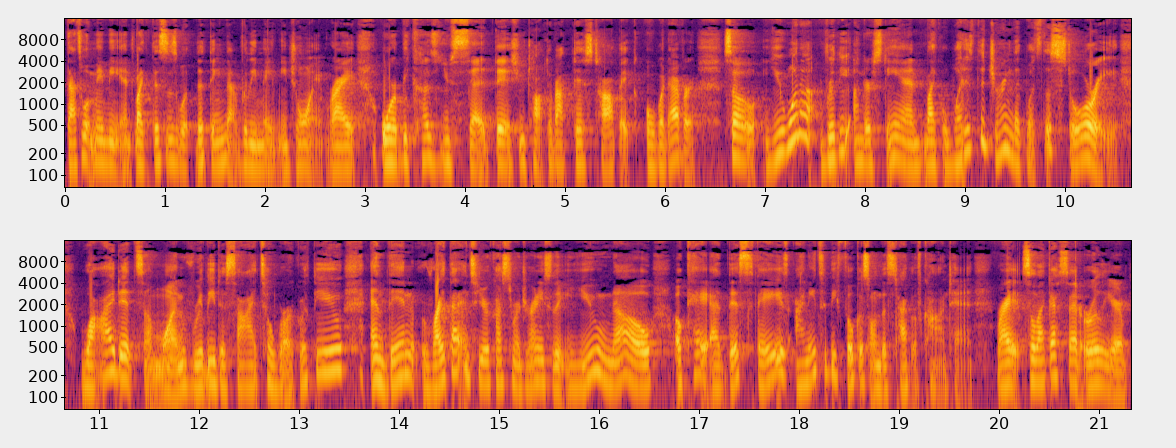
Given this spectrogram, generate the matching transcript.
that's what made me like this is what the thing that really made me join right? Or because you said this you talked about this topic or whatever. So you want to really understand like what is the journey? Like what's the story? Why did someone really decide to work with you? And then write that into your customer journey so that you know okay at this phase i need to be focused on this type of content right? So like i said earlier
